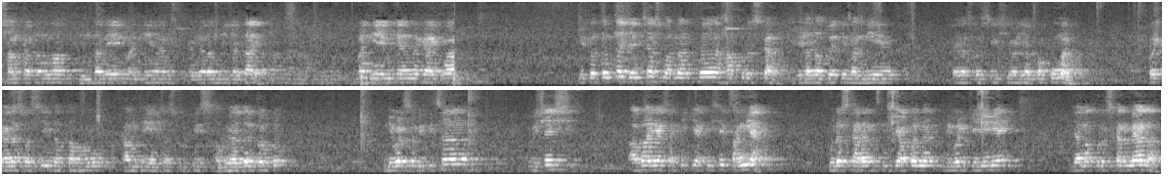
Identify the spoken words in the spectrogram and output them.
श्यामकांतराव भिंतावे माननीय गंगारामजी जगदाळे माननीय एम के अण्णा गायकवाड. मी प्रथमतः ज्यांच्या स्मरणार्थ हा पुरस्कार दिला जातोय ते माननीय कैलासवासी शिवाजी अप्पा कुमन. पण कैलासवासी दत्ताभाऊ कामते यांच्या स्मृतीस अभिवादन करतो. निवड समितीचं विशेष आभार यासाठी की अतिशय चांगल्या पुरस्कारांची आपण निवड केलेली आहे. ज्यांना पुरस्कार मिळाला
